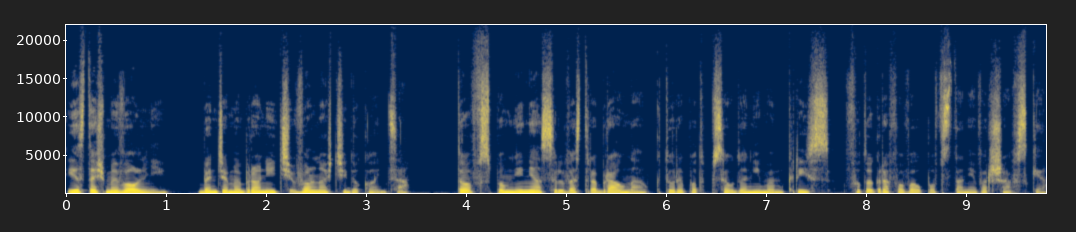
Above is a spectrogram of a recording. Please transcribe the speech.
Jesteśmy wolni. Będziemy bronić wolności do końca. To wspomnienia Sylwestra Brauna, który pod pseudonimem Chris fotografował powstanie warszawskie.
